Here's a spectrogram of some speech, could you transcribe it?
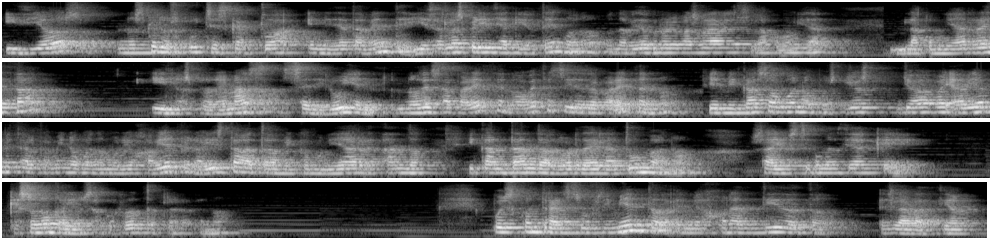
y Dios no es que lo escuche, es que actúa inmediatamente. Y esa es la experiencia que yo tengo, ¿no? Cuando ha habido problemas graves en la comunidad, la comunidad reza y los problemas se diluyen, no desaparecen, o a veces sí desaparecen, ¿no? Y en mi caso, bueno, pues yo, yo había empezado el camino cuando murió Javier, pero ahí estaba toda mi comunidad rezando y cantando al borde de la tumba, ¿no? O sea, yo estoy convencida que, que eso no cayó en saco roto, claro que no. Pues contra el sufrimiento, el mejor antídoto es la oración.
